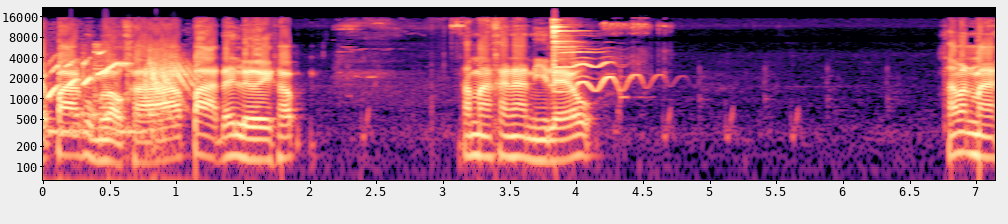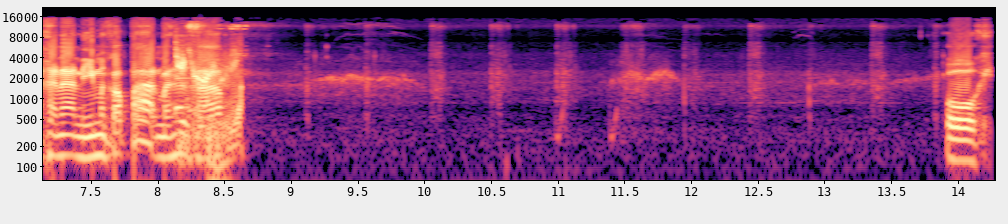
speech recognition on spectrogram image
จะปาดผมหรอครับปาดได้เลยครับ ถ้ามาขนาดนี้แล้ว ถ้ามันมาขนาดนี้มันก็ปาดมาเถอะครับโอเค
